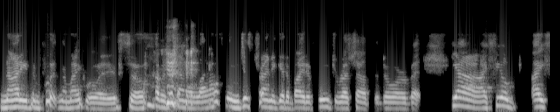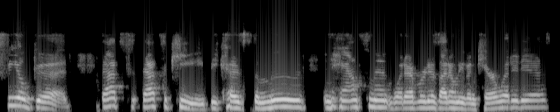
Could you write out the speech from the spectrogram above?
not even put in the microwave. So I was kind of laughing, just trying to get a bite of food to rush out the door. But yeah, I feel, I feel good that's that's a key because the mood enhancement whatever it is i don't even care what it is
